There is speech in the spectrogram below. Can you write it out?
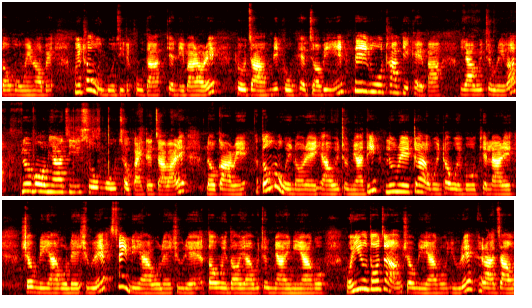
သုံးမဝင်တော့ပဲဝင်ထုတ်ဝင်ပိုးကြီးတစ်ခုသာဖြစ်နေပါတော့တယ်ထို့ကြောင့်မြေကိုဖျက်ကျော်ပြီးရင်လေကိုထားပစ်ခဲ့ပါအရာဝတ္ထုတွေကလူကိုအများကြီးစိုးမိုးချုပ်ကင်တတ်ကြပါတယ်လောကတွင်အသုံးမဝင်တော့တဲ့ရာဝတ္ထုများသည်လူတွေတက်ဝင်ထုတ်ဝင်ဖို့ဖြစ်လာတဲ့ရုပ်နေရာကိုလည်းယူတယ်စိတ်နေရာကိုလည်းယူတယ်အသုံးဝင်သောရာဝတ္ထုများ၏နေရာကိုဝင်ယူသောကြောင့်ရုပ်နေရာကိုယူတယ်အဲဒါကြောင့်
